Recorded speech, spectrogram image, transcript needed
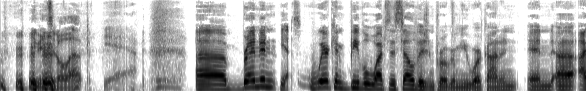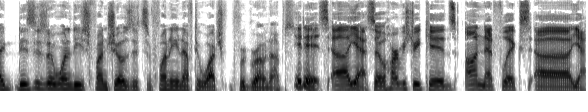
He knits it all out. Yeah. Uh, Brendan, Yes. where can people watch this television program you work on? And and uh, I this is a, one of these fun shows that's funny enough to watch for grown-ups. It is. Uh, yeah. So Harvey Street Kids on Netflix. Uh, yeah.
